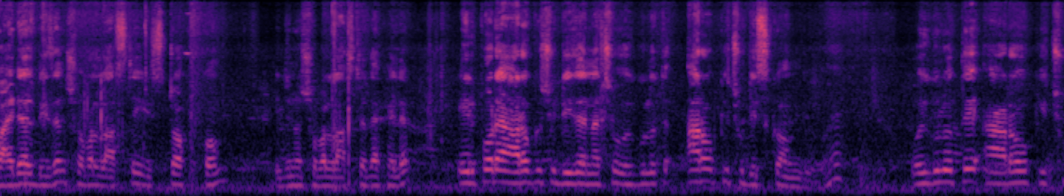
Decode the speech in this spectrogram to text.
ভাইরাল ডিজাইন সবার লাস্টে স্টক কম, এই জন্য সবার লাস্টে দেখাইলাম। এরপরে আরও কিছু ডিজাইন আছে, ওইগুলোতে আরও কিছু ডিসকাউন্ট দিব হ্যাঁ? ওইগুলোতে আরও কিছু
